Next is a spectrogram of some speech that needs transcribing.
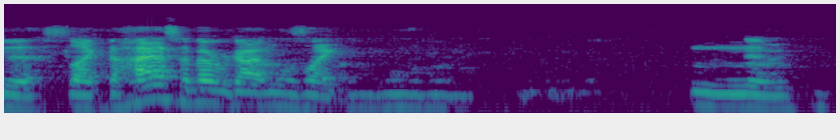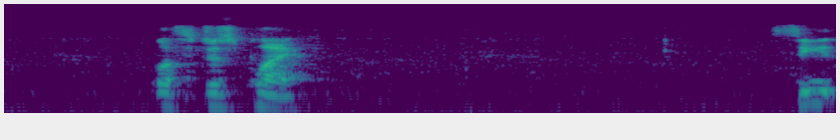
this. Like, the highest I've ever gotten was like... Let's just play. See,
